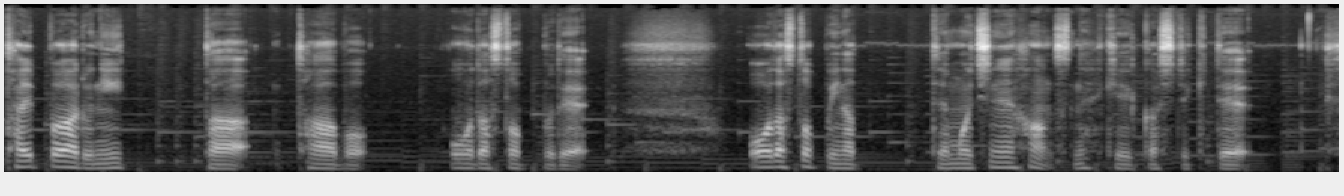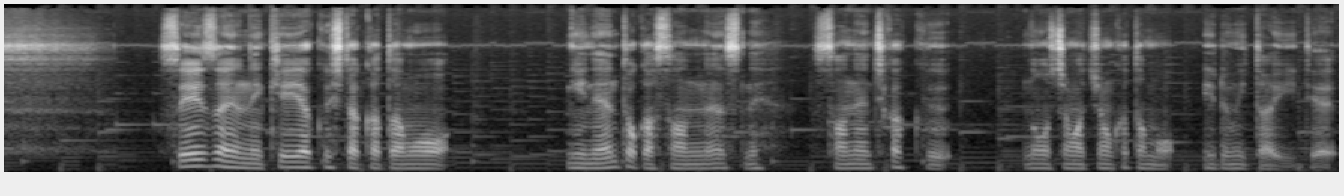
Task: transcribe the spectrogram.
タイプ R2 リッターターボオーダーストップで。オーダーストップになってもう1年半ですね経過してきて。それ以前に契約した方も2年とか3年ですね。3年近く納車待ちの方もいるみたいで。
